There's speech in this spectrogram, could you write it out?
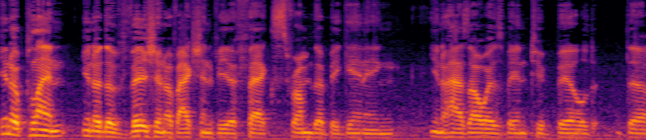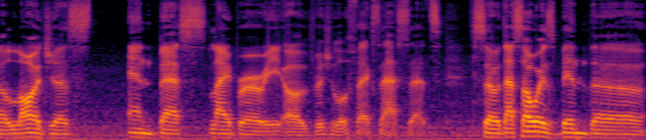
you know plan you know the vision of action vfx from the beginning you know has always been to build the largest and best library of visual effects assets so that's always been the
